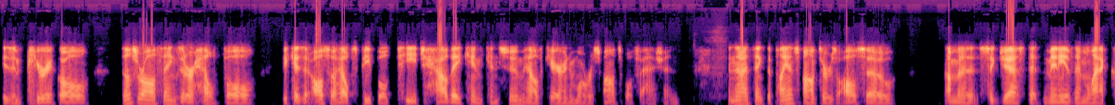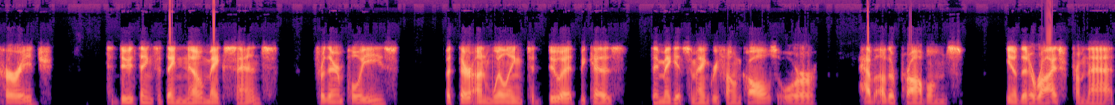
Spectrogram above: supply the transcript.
is empirical. Those are all things that are helpful because it also helps people teach how they can consume healthcare in a more responsible fashion. And then I think the plan sponsors also, I'm going to suggest that many of them lack courage to do things that they know make sense for their employees, but they're unwilling to do it because they may get some angry phone calls or have other problems you know, that arise from that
